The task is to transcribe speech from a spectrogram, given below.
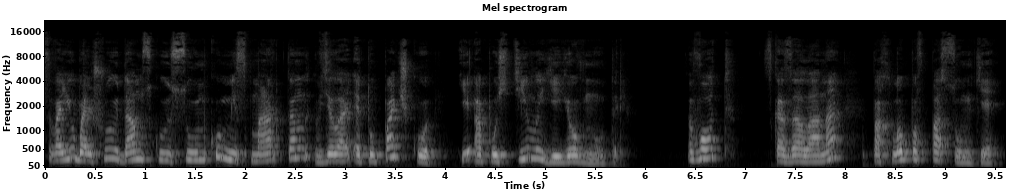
свою большую дамскую сумку, мисс Марктон взяла эту пачку и опустила ее внутрь. «Вот», – сказала она, похлопав по сумке.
